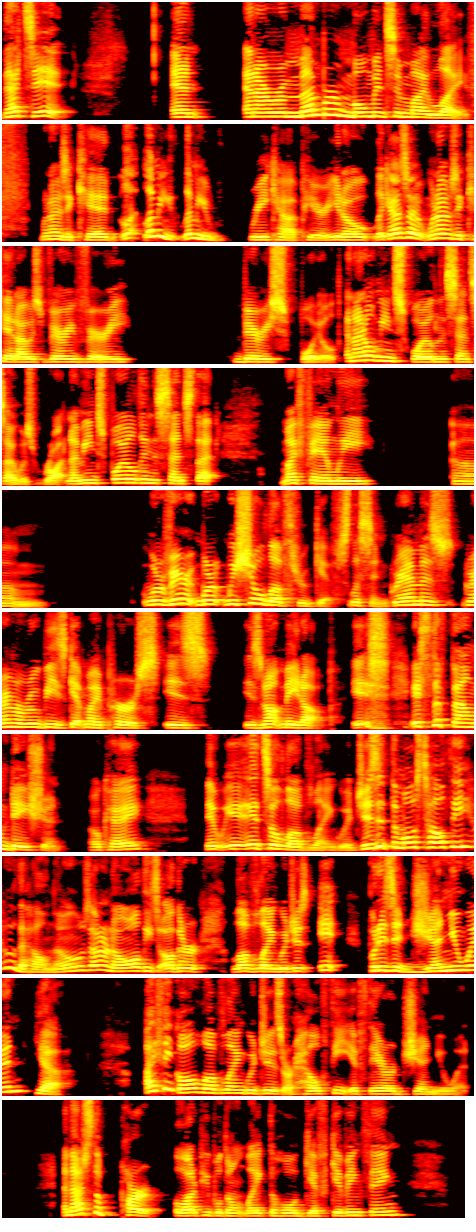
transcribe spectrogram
That's it. And, and I remember moments in my life when I was a kid. Let, let me, let me recap here. You know, like as I, when I was a kid, I was very, very, very spoiled. And I don't mean spoiled in the sense I was rotten. I mean spoiled in the sense that my family um, we're very we're, we show love through gifts. Listen, grandma's grandma Ruby's get my purse is is not made up. It's it's the foundation. Okay. It, it's a love language. Is it the most healthy? Who the hell knows? I don't know. All these other love languages. It, but is it genuine? Yeah. I think all love languages are healthy if they are genuine. And that's the part a lot of people don't like the whole gift giving thing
